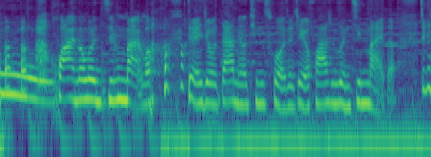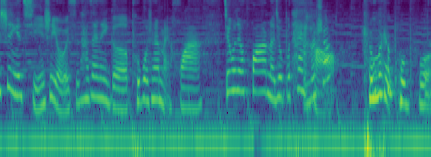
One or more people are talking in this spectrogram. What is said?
花还能论斤买吗？对，就大家没有听错，就这个花是论斤买的。这个事情的起因是有一次他在那个婆婆山买花，结果这花呢就不太好。什么是普普？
